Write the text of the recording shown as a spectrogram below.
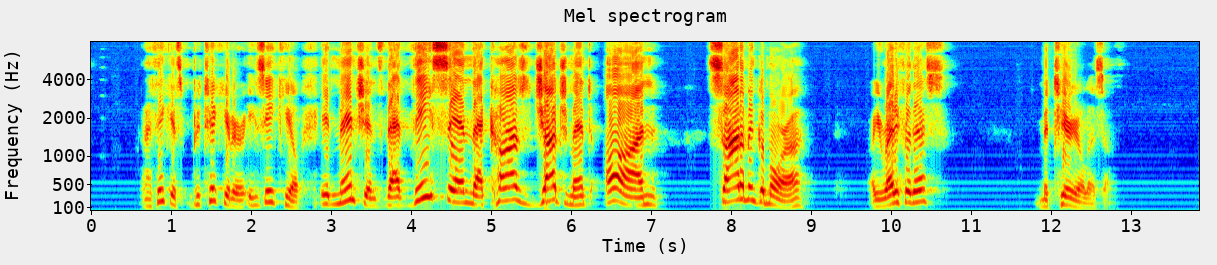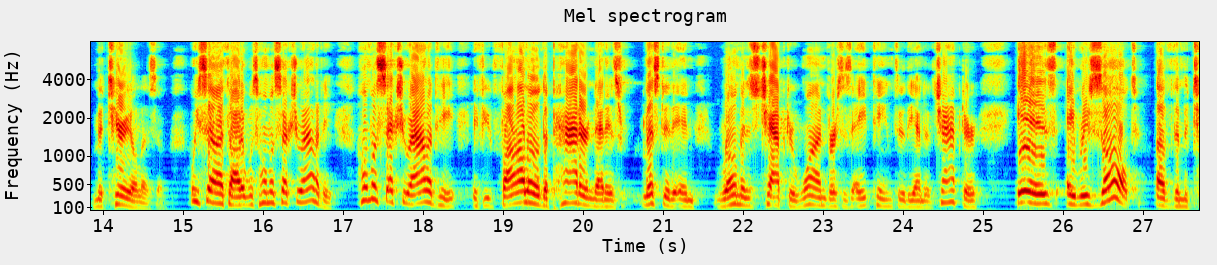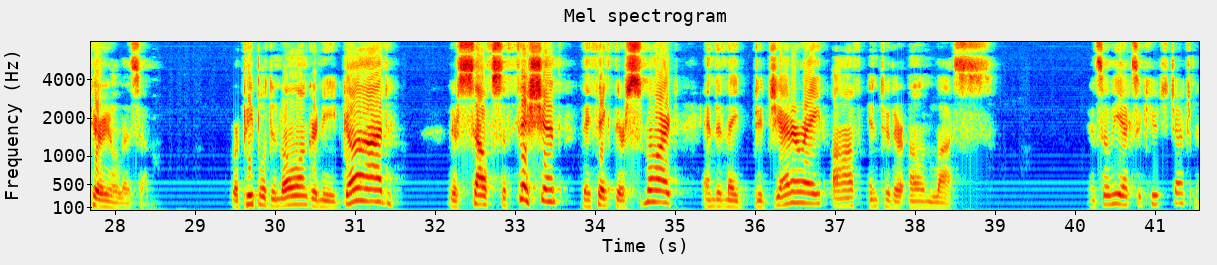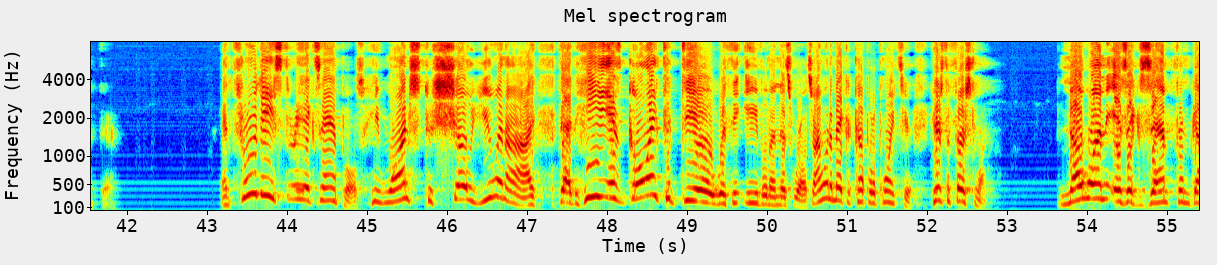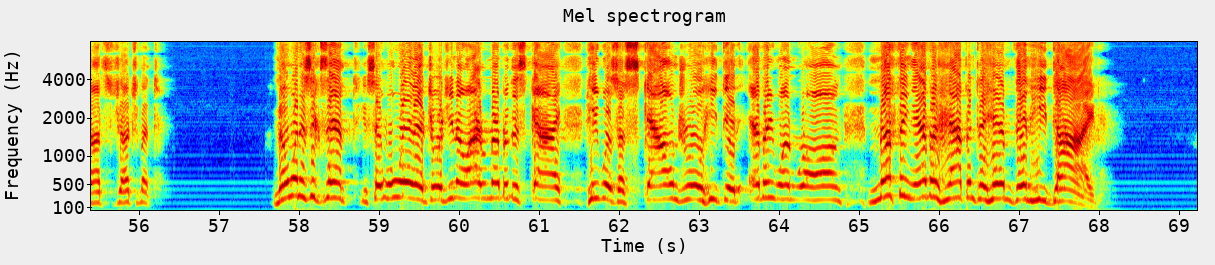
and I think it's particular Ezekiel, it mentions that the sin that caused judgment on Sodom and Gomorrah are you ready for this? Materialism. Materialism. We say, I thought it was homosexuality. Homosexuality, if you follow the pattern that is listed in Romans chapter 1, verses 18 through the end of the chapter, is a result of the materialism. Where people do no longer need God, they're self-sufficient, they think they're smart, and then they degenerate off into their own lusts. And so he executes judgment there. And through these three examples, he wants to show you and I that he is going to deal with the evil in this world. So I want to make a couple of points here. Here's the first one. No one is exempt from God's judgment. No one is exempt. You say, well, wait a minute, George. You know, I remember this guy. He was a scoundrel. He did everyone wrong. Nothing ever happened to him. Then he died.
